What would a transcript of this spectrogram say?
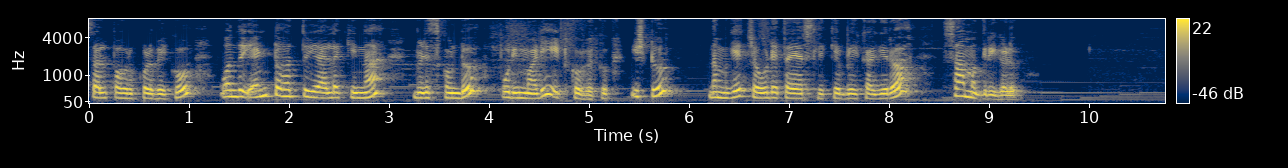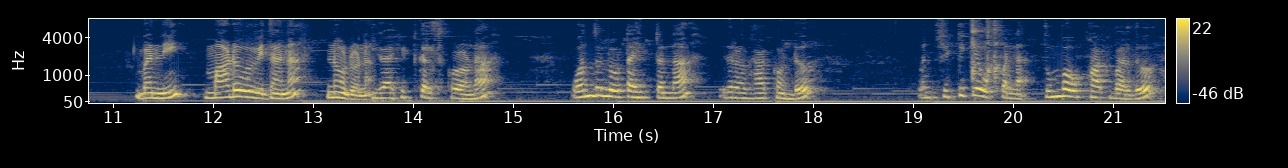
ಸ್ವಲ್ಪ ಹುರ್ಕೊಳ್ಬೇಕು. ಒಂದು ಎಂಟು ಹತ್ತು ಯಾಲಕ್ಕಿನ ಬಿಡಿಸ್ಕೊಂಡು ಪುಡಿ ಮಾಡಿ ಇಟ್ಕೋಬೇಕು ಇಷ್ಟು ನಮಗೆ ಚೌಡೆ ತಯಾರಿಸಲಿಕ್ಕೆ ಬೇಕಾಗಿರೋ ಸಾಮಗ್ರಿಗಳು. ಬನ್ನಿ, ಮಾಡುವ ವಿಧಾನ ನೋಡೋಣ. ಈಗ ಹಿಟ್ಟು ಕಲಿಸ್ಕೊಳ್ಳೋಣ. ಒಂದು ಲೋಟ ಹಿಟ್ಟನ್ನು ಇದರೊಳಗೆ ಹಾಕ್ಕೊಂಡು, ಒಂದು ಚಿಟಿಕೆ ಉಪ್ಪನ್ನು, ತುಂಬ ಉಪ್ಪು ಹಾಕಬಾರ್ದು.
